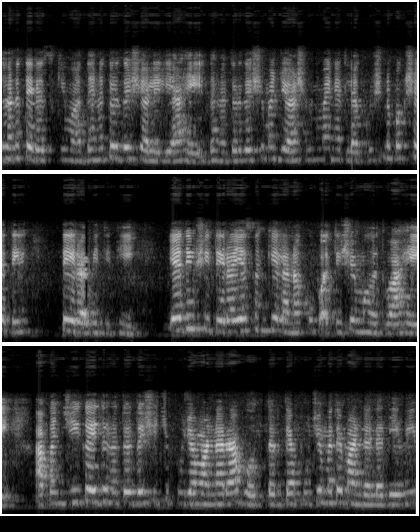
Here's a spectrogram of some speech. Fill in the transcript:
धनतेरस किंवा धनत्रदशी आलेली आहे. धनत्रदशी म्हणजे अश्विन महिन्यातल्या कृष्ण पक्षातील तेरावी तिथी. या दिवशी तेरा या संख्येला ना खूप अतिशय महत्त्व आहे. आपण जी काही धनत्रदशीची पूजा मांडणार आहोत तर त्या पूजेमध्ये मांडलेल्या देवी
